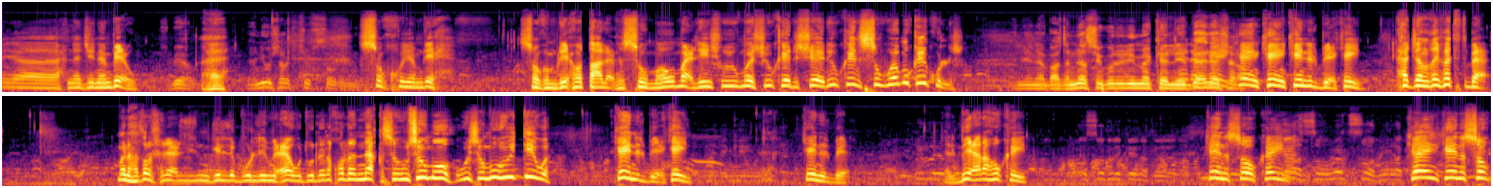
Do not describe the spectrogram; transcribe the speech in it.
يا حنا جينا نبيعوا بيعوا آه يعني واش راك تشوف السوق يعني؟ السوق خويا مليح. السوق مليح وطالع في السومة ومعليش وماشي وكاين الشاري وكاين السوام وكاين كلش. يعني أنا بعض الناس يقولوا لي ما كان يبيع لا، علاش؟ كاين كاين كاين البيع كاين. الحاجة نظيفة تتباع. ما نهضروش على اللي مقلب واللي معاود ولا نقول الناقص ويسوموه ويسوموه ويديوه كاين البيع كاين. كاين البيع. البيع راهو كاين. كاين السوق كاين كاين. كاين السوق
